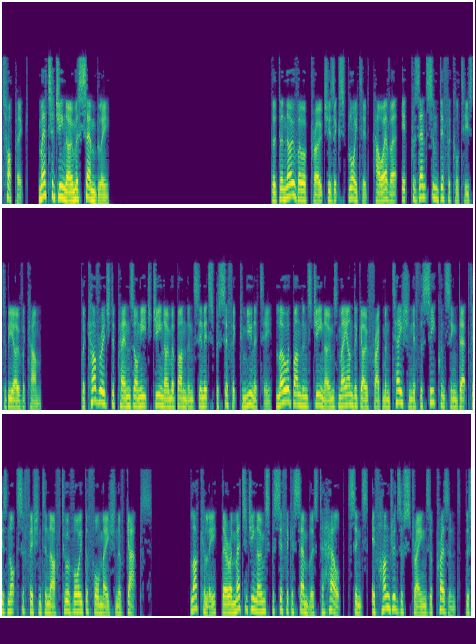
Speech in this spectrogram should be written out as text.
Topic: Metagenome assembly The de novo approach is exploited, however, it presents some difficulties to be overcome. The coverage depends on each genome abundance in its specific community. Low abundance genomes may undergo fragmentation if the sequencing depth is not sufficient enough to avoid the formation of gaps. Luckily, there are metagenome-specific assemblers to help, since, if hundreds of strains are present, the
